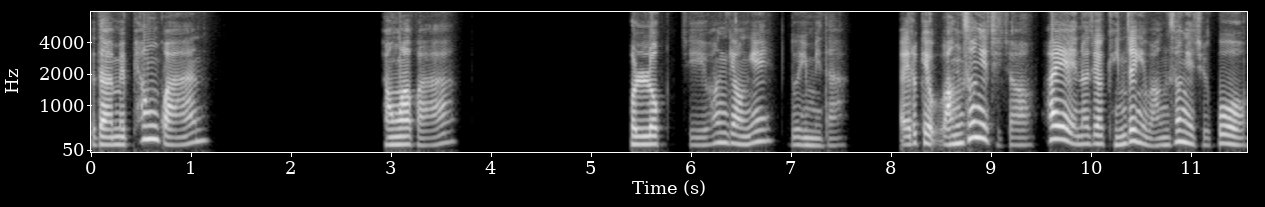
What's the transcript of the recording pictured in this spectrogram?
그 다음에 평관, 정화가 벌록지 환경에 놓입니다. 이렇게 왕성해지죠. 화의 에너지가 굉장히 왕성해지고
